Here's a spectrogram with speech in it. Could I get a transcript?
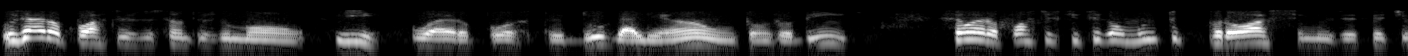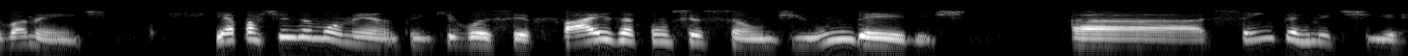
Os aeroportos do Santos Dumont e o aeroporto do Galeão, Tom Jobim, são aeroportos que ficam muito próximos efetivamente. E a partir do momento em que você faz a concessão de um deles uh, sem permitir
